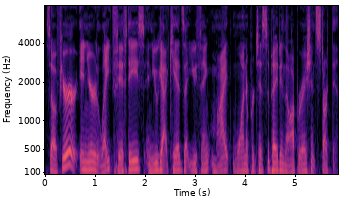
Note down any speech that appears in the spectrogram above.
so if you're in your late 50s and you got kids that you think might want to participate in the operation, start then.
